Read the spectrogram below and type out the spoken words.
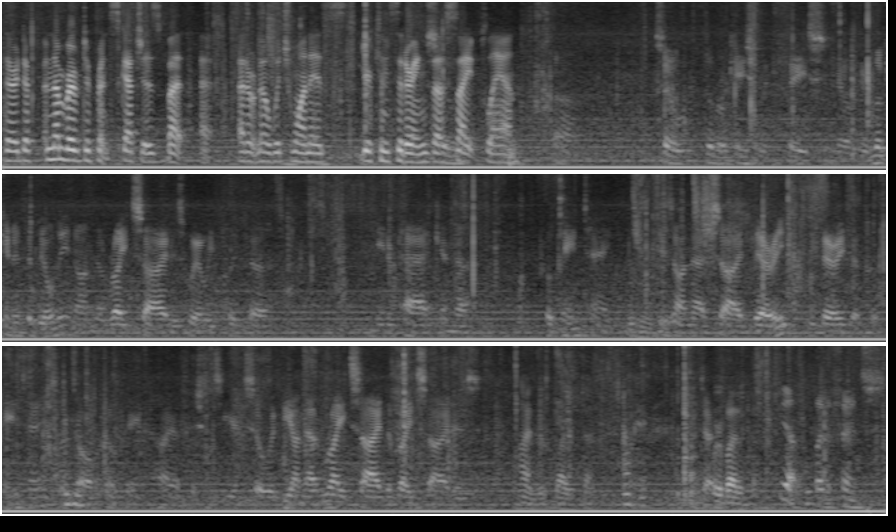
There are diff- a number of different sketches, but I- I don't know which one is, you're considering the site plan. So the location would face, you know, if you're looking at the building, on the right side is where we put the meter pack and the propane tank is on that side buried. We buried the propane tank, so it's all propane, high efficiency, and so it would be on that right side. The right side is, Behind the, by the fence. Okay. What about the fence? yeah, by the fence.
